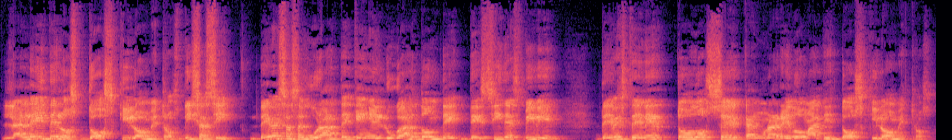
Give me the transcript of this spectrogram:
La ley de los dos kilómetros dice así, debes asegurarte que en el lugar donde decides vivir, debes tener todo cerca en una redoma de dos kilómetros.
